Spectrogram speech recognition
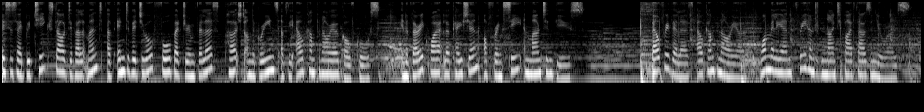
This is a boutique style development of individual four bedroom villas perched on the greens of the El Campanario golf course in a very quiet location offering sea and mountain views. Belfry Villas, El Campanario, 1,395,000 euros.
